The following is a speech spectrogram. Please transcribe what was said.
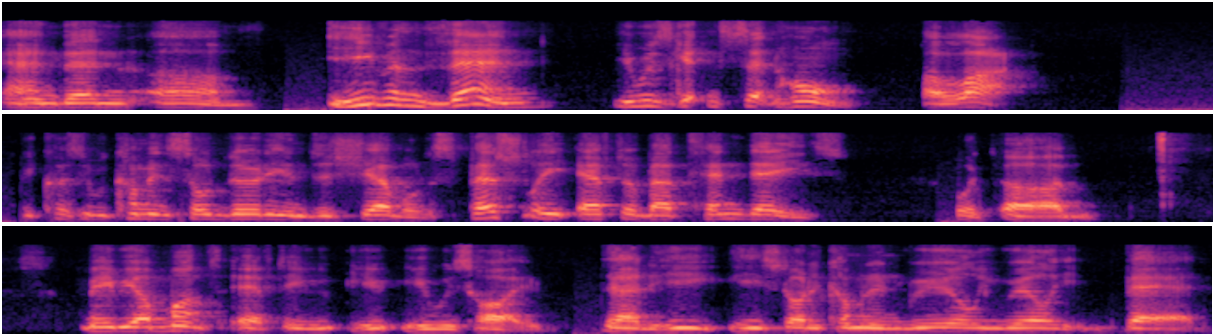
and then um, even then he was getting sent home a lot because he would come in so dirty and disheveled, especially after about ten days, or uh, maybe a month after he, he, he was hired. That he, he started coming in really, really bad.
